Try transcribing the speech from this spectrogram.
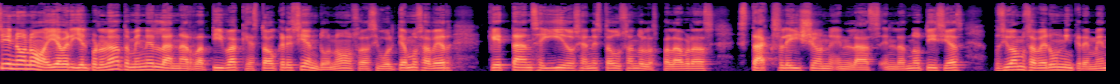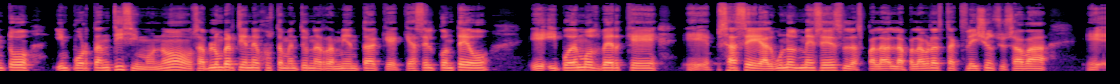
Sí, no, no, y a ver, y el problema también es la narrativa que ha estado creciendo, ¿no? O sea, si volteamos a ver qué tan seguido se han estado usando las palabras stagflation en las, en las noticias, pues íbamos a ver un incremento importantísimo, ¿no? O sea, Bloomberg tiene justamente una herramienta que, hace el conteo eh, y podemos ver que eh, pues hace algunos meses las la palabra stagflation se usaba eh,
